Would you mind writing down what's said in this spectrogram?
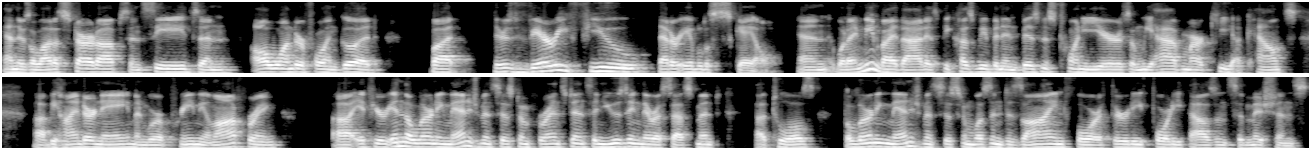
And there's a lot of startups and seeds and all wonderful and good, but there's very few that are able to scale. And what I mean by that is because we've been in business 20 years and we have marquee accounts uh, behind our name and we're a premium offering, uh, if you're in the learning management system, for instance, and using their assessment uh, tools, the learning management system wasn't designed for 30, 40,000 submissions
